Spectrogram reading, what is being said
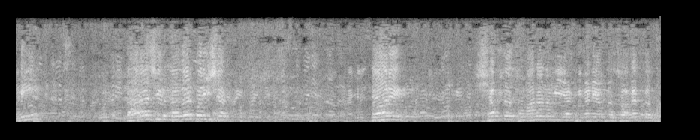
मी धाराशिव नगर परिषदद्वारे शब्द सुमानानं मी या ठिकाणी आपलं स्वागत करतो.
